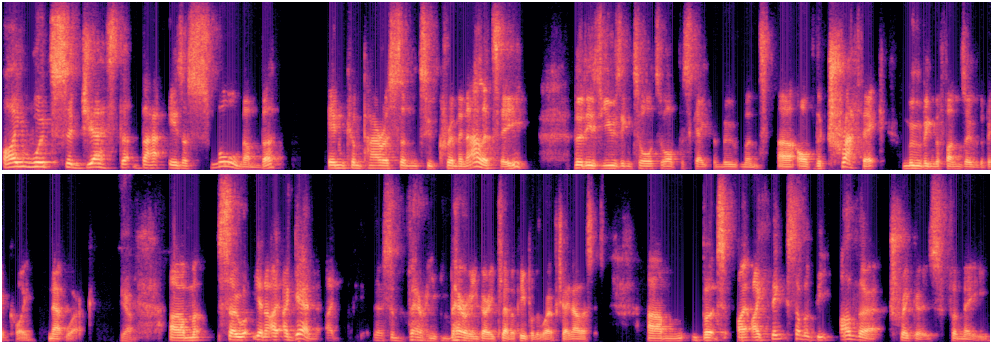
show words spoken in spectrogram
I would suggest that that is a small number in comparison to criminality that is using Tor to obfuscate the movement uh, of the traffic moving the funds over the Bitcoin network. Yeah. Um, so, you know, I, again, I, there's some very, very, very clever people that work for Chainalysis. Um, but I, I, think some of the other triggers for me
